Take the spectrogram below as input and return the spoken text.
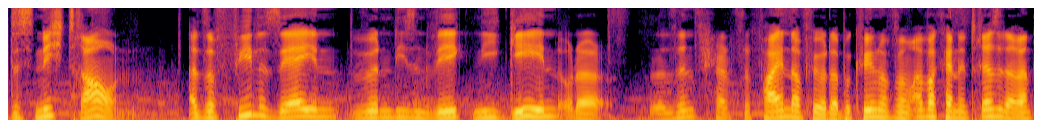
das nicht trauen. Also viele Serien würden diesen Weg nie gehen oder, oder sind halt zu fein dafür oder bequem dafür, haben einfach kein Interesse daran,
